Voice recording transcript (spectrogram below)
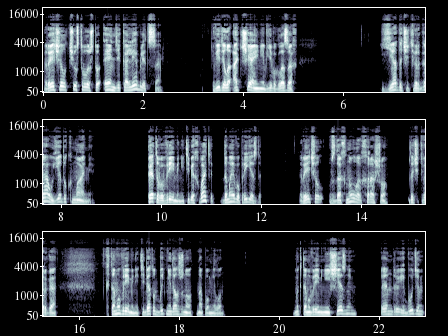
Рэйчел чувствовала, что Энди колеблется, видела отчаяние в его глазах. Я до четверга уеду к маме. Этого времени тебе хватит до моего приезда? Рэйчел вздохнула. Хорошо до четверга. К тому времени тебя тут быть не должно, — напомнил он. Мы к тому времени исчезнем, Эндрю, и будем...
